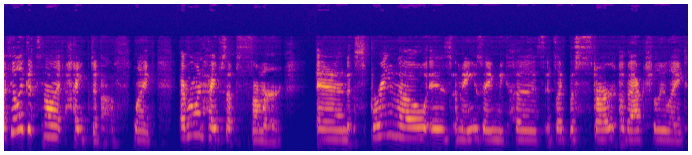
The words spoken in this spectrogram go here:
I feel like it's not hyped enough. Like everyone hypes up summer and spring though is amazing because it's like the start of actually like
